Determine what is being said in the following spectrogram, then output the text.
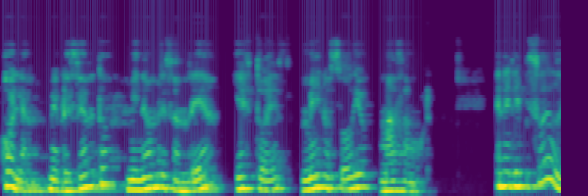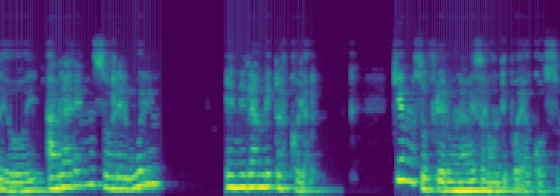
Hola, me presento, mi nombre es Andrea y esto es Menos odio, más amor. En el episodio de hoy hablaremos sobre el bullying en el ámbito escolar. ¿Quién no sufrió alguna vez algún tipo de acoso?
